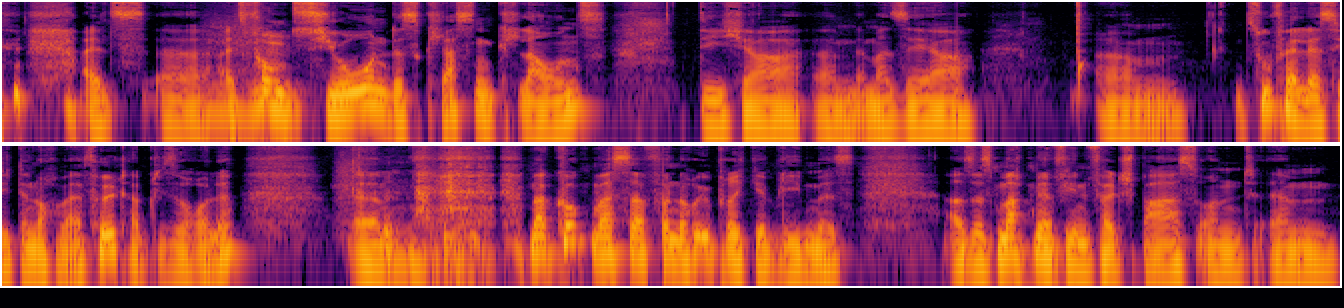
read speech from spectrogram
als, äh, als Mhm. Funktion des Klassenclowns, die ich ja ähm, immer sehr ähm, zuverlässig dann noch erfüllt habe, diese Rolle. Ähm, mal gucken, was davon noch übrig geblieben ist. Also es macht mir auf jeden Fall Spaß und ähm,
